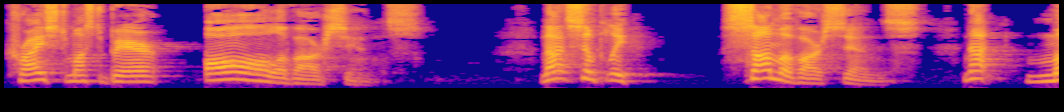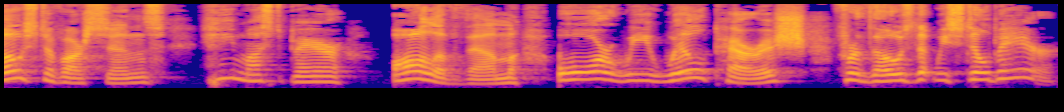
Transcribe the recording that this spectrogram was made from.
Christ must bear all of our sins, not simply some of our sins, not most of our sins. He must bear all of them, or we will perish for those that we still bear.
